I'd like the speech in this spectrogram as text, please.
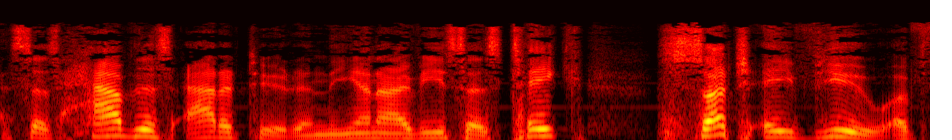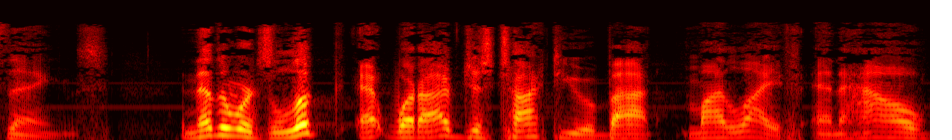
it says, have this attitude. And the NIV says, take such a view of things. In other words, look at what I've just talked to you about my life and how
